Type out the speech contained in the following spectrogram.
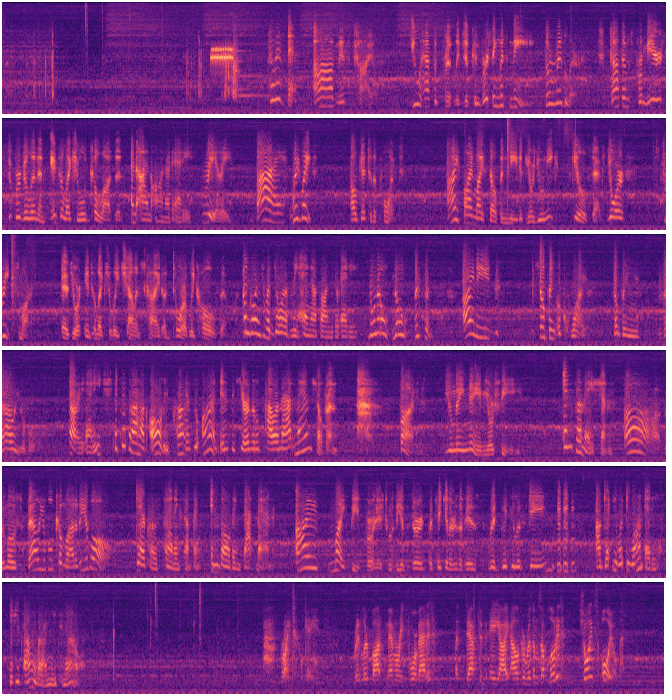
Who is this? Ah, Miss Kyle. You have the privilege of conversing with me, the Riddler, Gotham's premier supervillain and intellectual colossus. And I'm honored, Eddie. Really. Bye. Wait, wait. I'll get to the point. I find myself in need of your unique skill set, your street smart, as your intellectually challenged kind adorably calls them. I'm going to adorably hang up on you, Eddie. No, no, no, listen. I need something acquired, something valuable. Sorry, Eddie. It's just that I have all these clients who aren't insecure little power mad man children. Fine. You may name your fee. Information. Ah, the most valuable commodity of all. Scarecrow's planning something involving Batman. I might be furnished with the absurd particulars of his ridiculous scheme. I'll get you what you want, Eddie, if you tell me what I need to know. Right, okay. Riddler bot memory formatted, adaptive AI algorithms uploaded, joints oiled.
